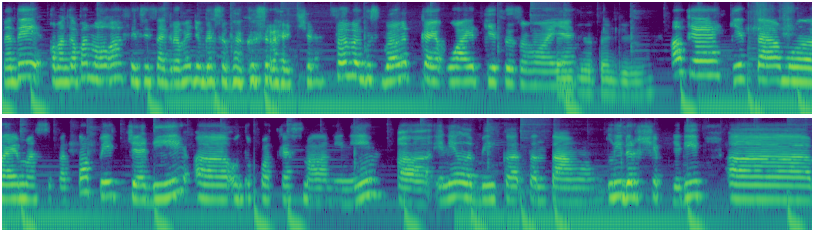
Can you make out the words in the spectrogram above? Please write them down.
nanti kapan-kapan mau ah fans Instagramnya juga sebagus Raja. Soalnya bagus banget kayak white gitu semuanya. Thank you, thank you. Oke, kita mulai masuk ke topik. Jadi uh, untuk podcast malam ini, uh, ini lebih ke tentang leadership. Jadi um,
